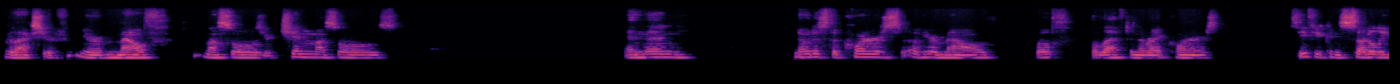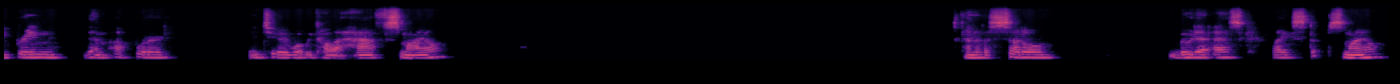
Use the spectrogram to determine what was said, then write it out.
Relax your, your mouth muscles, your chin muscles. And then notice the corners of your mouth, both the left and the right corners. See if you can subtly bring them upward into what we call a half smile. Kind of a subtle Buddha esque like st- smile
